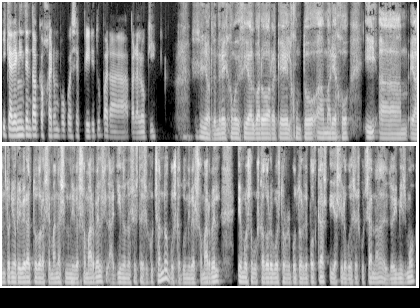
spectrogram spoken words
y que habían intentado coger un poco ese espíritu para, para Loki. Sí, señor. Tendréis, como decía Álvaro, a Raquel junto a Mariajo y a, eh, Antonio Rivera todas las semanas en Universo Marvel, allí donde os estáis escuchando. Buscad Universo Marvel en vuestro buscador, en vuestro reproductor de podcast y así lo podéis escuchar, nada, desde hoy mismo,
